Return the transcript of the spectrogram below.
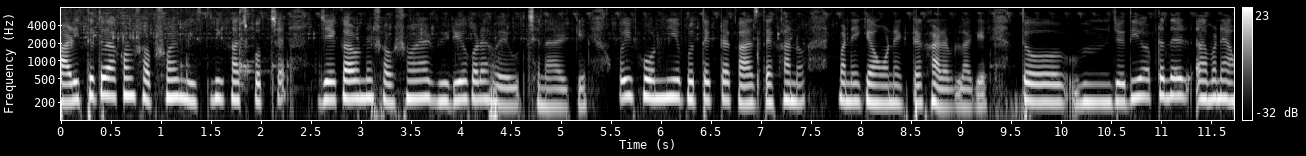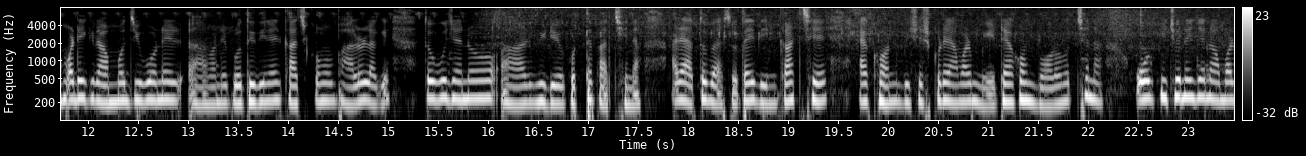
বাড়িতে তো এখন সবসময় মিস্ত্রি কাজ করছে, যে কারণে সবসময় আর ভিডিও করা হয়ে উঠছে না আর কি ওই ফোন নিয়ে প্রত্যেকটা কাজ দেখানো মানে কেমন একটা খারাপ লাগে। তো যদিও আপনাদের মানে আমার এই গ্রাম্য জীবনের মানে প্রতিদিনের কাজকর্ম ভালো লাগে, তবু যেন আর ভিডিও করতে পারছি না। আর এত ব্যস্ততায় দিন কাটছে, এখন বিশেষ করে আমার মেয়েটা এখন বড় হচ্ছে না, ওর পিছনে যেন আমার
